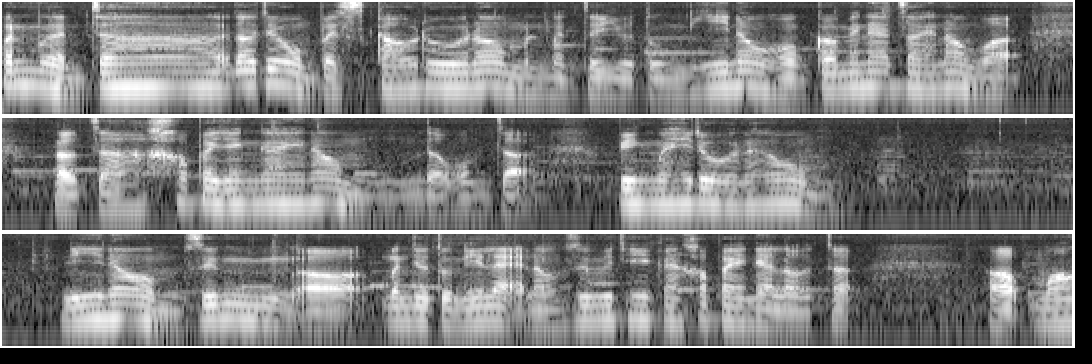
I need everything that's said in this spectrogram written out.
มันเหมือนจะเท่าที่ผมไปสเกลดูเนาะมันเหมือนจะอยู่ตรงนี้เนาะผมก็ไม่แน่ใจเนาะว่า เราจะเข้าไปยังไงเนาะเดี๋ยวผมจะวิ่งมาให้ดูนะครับผมนี่เนาะซึ่งเออมันอยู่ตรงนี้แหละเนาะซึ่งวิธีการเข้าไปเนี่ยเราจะเออมอง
